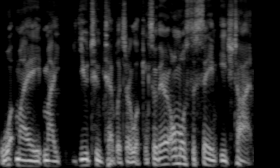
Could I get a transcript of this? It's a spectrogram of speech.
what my my YouTube templates are looking. So they're almost the same each time.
